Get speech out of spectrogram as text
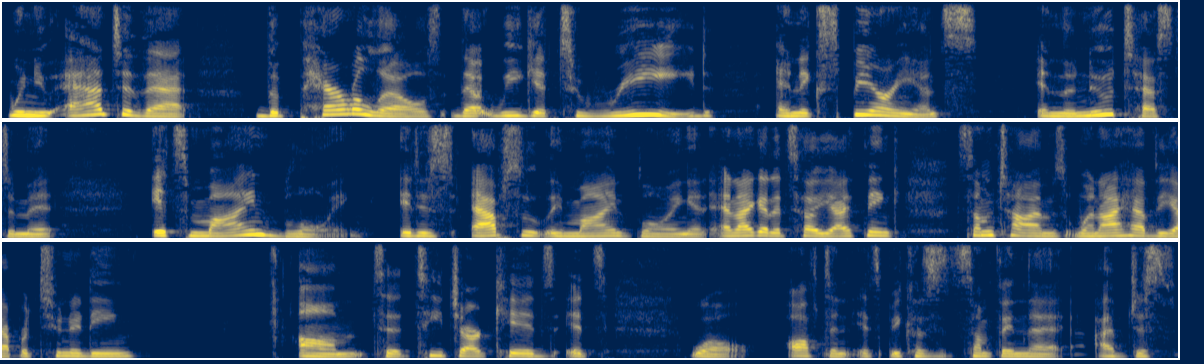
when you add to that the parallels that we get to read and experience in the New Testament, it's mind blowing. It is absolutely mind blowing. And, and I got to tell you, I think sometimes when I have the opportunity um, to teach our kids, it's, well, often it's because it's something that I've just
